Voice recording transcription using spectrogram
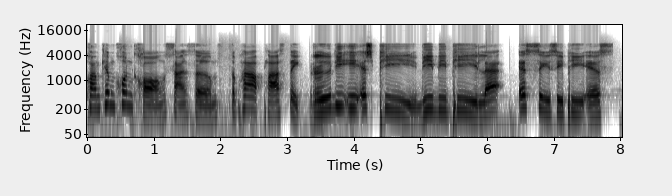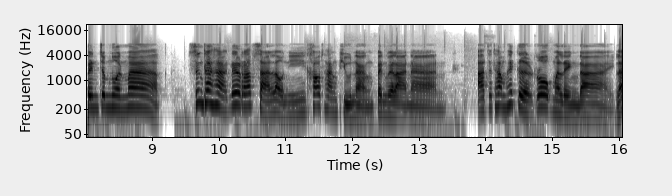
ความเข้มข้นของสารเสริมสภาพพลาสติก หรือ DEHP DBP และ SCCPS เป็นจำนวนมาก ซึ่งถ้าหากได้รับสารเหล่านี้เข้าทางผิวหนังเป็นเวลานาน อาจจะทำให้เกิดโรคมะเร็งได้ และ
